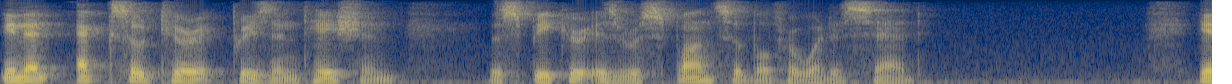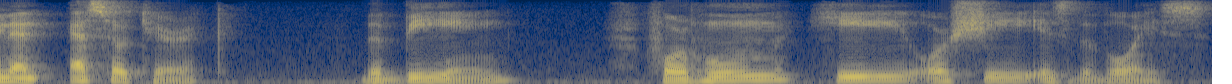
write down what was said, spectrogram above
In an exoteric presentation, the speaker is responsible for what is said. In an esoteric, the being for whom he or she is the voice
